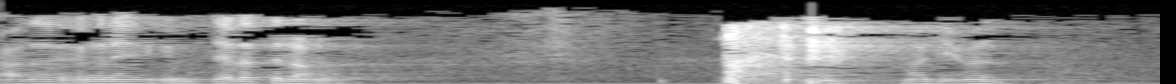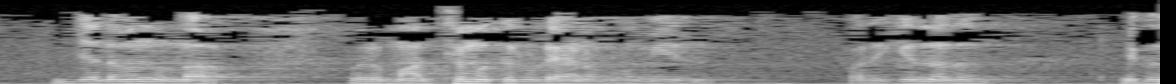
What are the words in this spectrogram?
അത് എങ്ങനെയായിരിക്കും? ജലത്തിലാണ്. ആ ജീവൻ ജലമെന്നുള്ള ഒരു മാധ്യമത്തിലൂടെയാണ് ഭൂമിയിൽ പതിക്കുന്നത്. ഇത്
